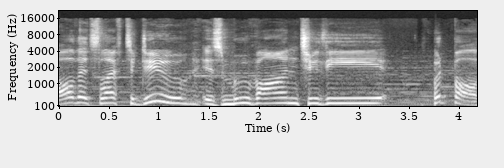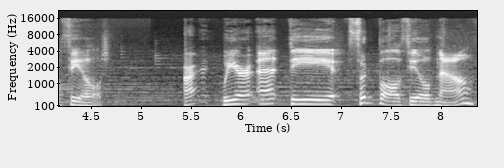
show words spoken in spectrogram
all that's left to do is move on to the football field all right we are at the football field now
